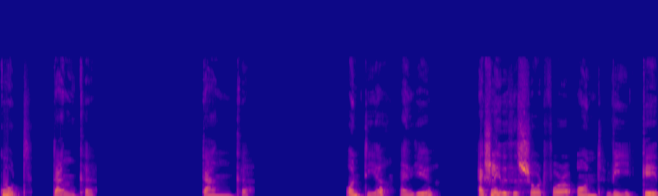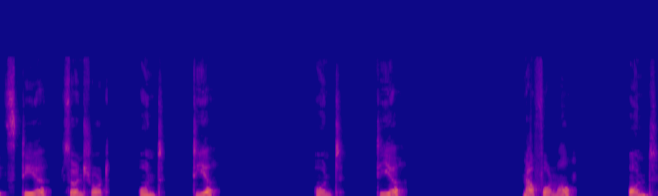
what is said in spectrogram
Gut, danke. Danke. Und dir? And you? Actually, this is short for und wie geht's dir? So in short, und dir? Und dir? Now formal. Und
